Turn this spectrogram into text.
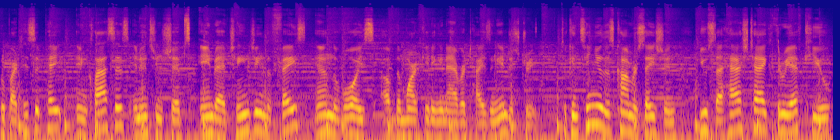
who participate in classes and internships aimed at changing the face and the voice of the marketing and advertising industry. To continue this conversation, use the hashtag 3FQ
